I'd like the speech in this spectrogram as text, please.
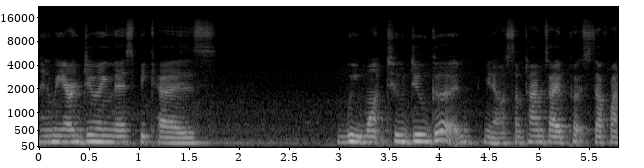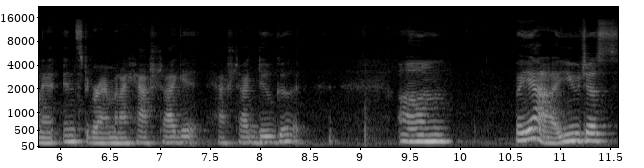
And we are doing this because we want to do good. You know, sometimes I put stuff on Instagram and I hashtag it, hashtag do good. um, but yeah, you just.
